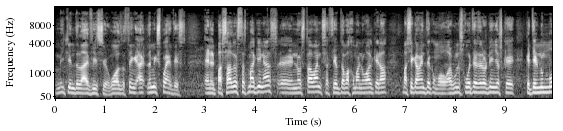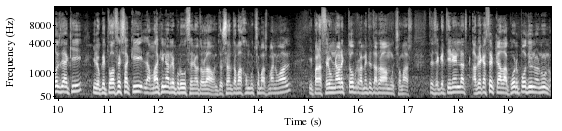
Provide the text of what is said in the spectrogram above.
Making the life easier. Well, the thing, I- let me explain this. En el pasado estas máquinas eh, no estaban, se hacía un trabajo manual que era básicamente como algunos juguetes de los niños que, que tienen un molde aquí y lo que tú haces aquí la máquina reproduce en otro lado. Entonces era un trabajo mucho más manual y para hacer un arctop realmente tardaba mucho más. Desde que tienen las, había que hacer cada cuerpo de uno en uno,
